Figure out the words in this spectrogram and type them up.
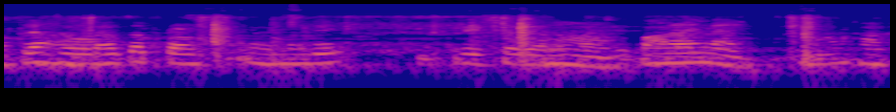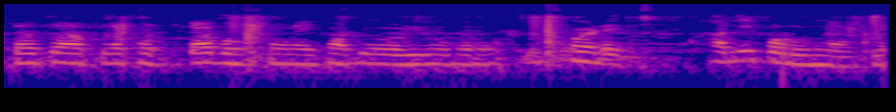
आपल्या जो- हाताचा प्रॉस म्हणजे प्रेशर हा, नाही नाही. हाताचा आपला फटका बसून एखादी अळी वगैरे. पडेल. खाली पडून नाही.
